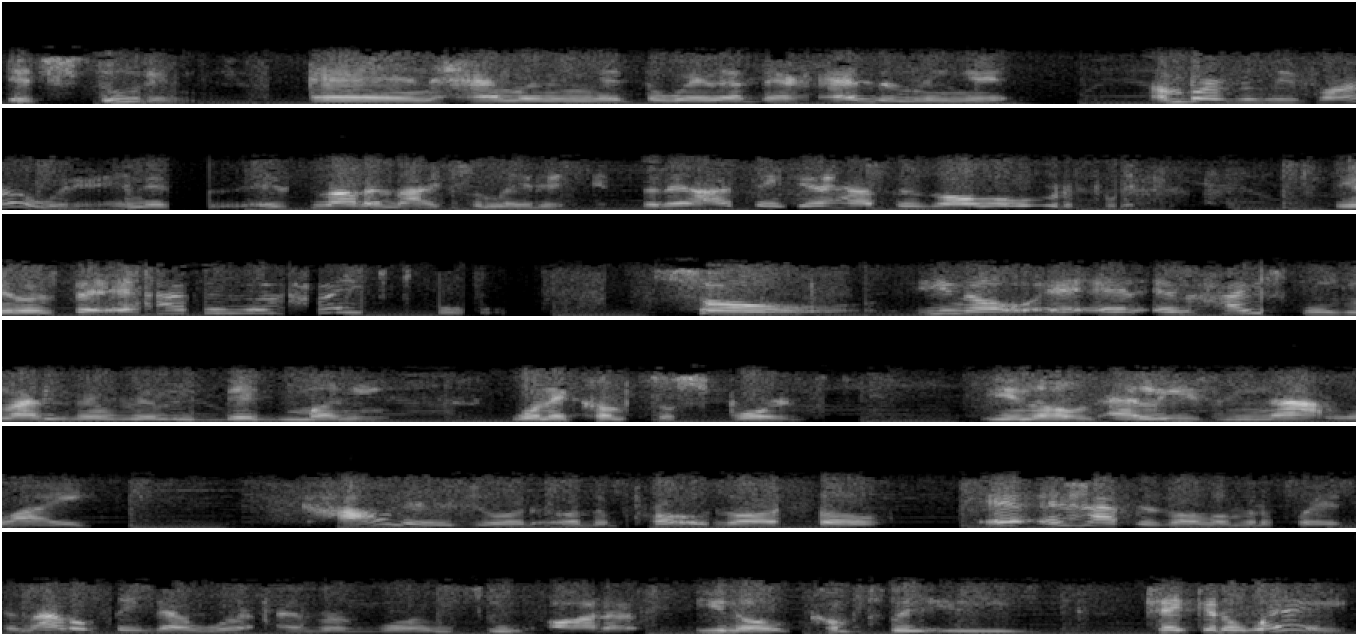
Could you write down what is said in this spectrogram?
its students and handling it the way that they're handling it I'm perfectly fine with it, and it's it's not an isolated incident. I think it happens all over the place. You know what I'm saying? It happens in high school. So you know, and, and high school's not even really big money when it comes to sports. You know, at least not like college or, or the pros are. So it, it happens all over the place, and I don't think that we're ever going to auto, you know, completely take it away.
